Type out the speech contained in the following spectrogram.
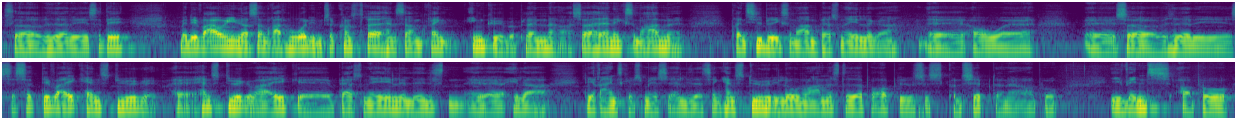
Så, hvad det, så det, men det var jo egentlig også sådan ret hurtigt, så koncentrerede han sig omkring indkøb af planter, og så havde han ikke så meget med, princippet ikke så meget med personale at gøre. Øh, og, Øh, Øh, så, hvad hedder det, så, så det var ikke hans styrke. Øh, hans styrke var ikke øh, personale, ledelsen eller det regnskabsmæssige, alle de der ting. Hans styrke de lå nogle andre steder på oplevelseskoncepterne og på events og på,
